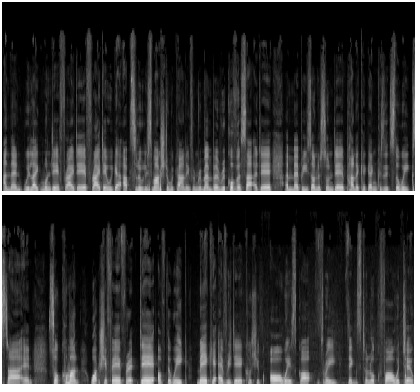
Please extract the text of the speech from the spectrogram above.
and then we like Monday, Friday, Friday we get absolutely smashed and we can't even remember, recover Saturday and maybe he's on a Sunday panic again because it's the week starting. So come on, what's your favourite day of the week? Make it every day because you've always got three things to look forward to.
